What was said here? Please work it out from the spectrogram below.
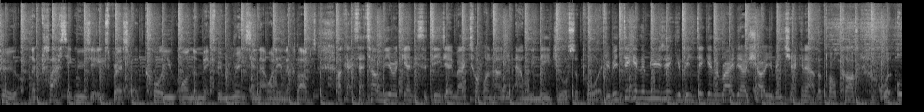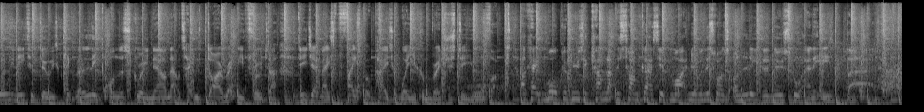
Express 2, the classic Music Express uh, Koyu on the mix. Been rinsing that one in the clubs. Okay, it's that time of the year again. It's the DJ Mag Top 100, and we need your support. If you've been digging the music, you've been digging the radio show, you've been checking out the podcast, well, all you need to do is click the link on the screen now, and that will take you directly through to DJ Mag's Facebook page where you can register your vote. Okay, more good music coming up this time, of Mike Newman. This one's on Lead the New School, and it is bad.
